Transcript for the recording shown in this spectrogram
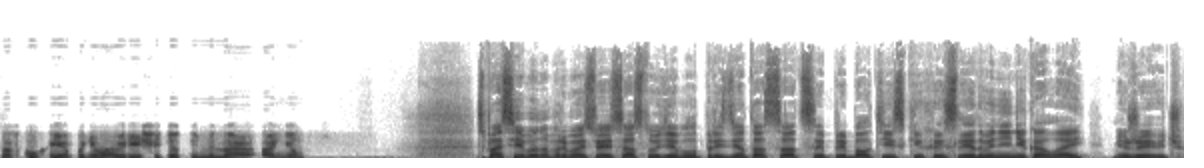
Насколько я понимаю, речь идет именно о нем. Спасибо. На прямой связи со студией был президент Ассоциации прибалтийских исследований Николай Межевич.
